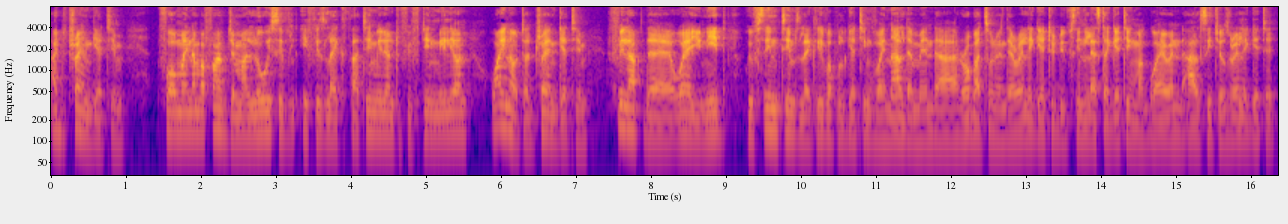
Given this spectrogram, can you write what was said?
I'd try and get him. For my number five, Jamal Lewis, if, if he's like 13 million to 15 million, why not I'd try and get him? Fill up the where you need. We've seen teams like Liverpool getting Wijnaldum and uh, Robertson when they're relegated. We've seen Leicester getting Maguire and Hull City was relegated.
